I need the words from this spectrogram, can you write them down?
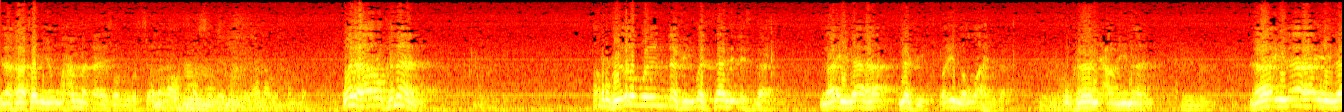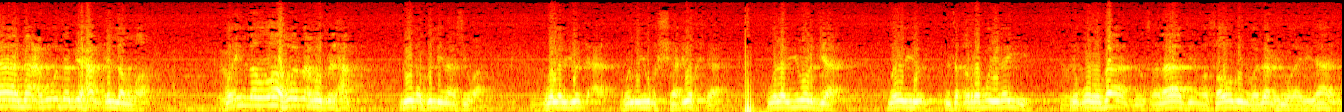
إلى خاتمهم محمد عليه الصلاة والسلام. ولها ركنان. الركن الأول النفي والثاني الإثبات. لا إله نفي وإلا الله إثبات ركنان عظيمان. لا إله إلا لا معبود بحق إلا الله. وإلا الله هو المعبود بالحق دون كل ما سواه. ولن يدعى ولن يخشى يخشى ولن يرجى ولن يتقرب إليه بقربات من صلاة وصوم وذبح وغير ذلك.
